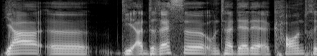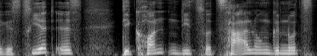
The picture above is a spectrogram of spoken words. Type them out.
ja, äh, die Adresse, unter der der Account registriert ist, die Konten, die zur Zahlung genutzt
